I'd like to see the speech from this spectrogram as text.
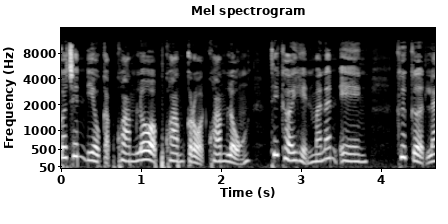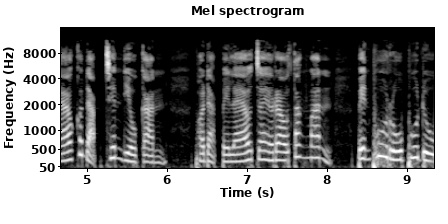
ก็เช่นเดียวกับความโลภความโกรธความหลงที่เคยเห็นมานั่นเอง คือเกิดแล้วก็ดับเช่นเดียวกัน พอดับไปแล้วใจเราตั้งมั่น เป็นผู้รู้ผู้ดู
